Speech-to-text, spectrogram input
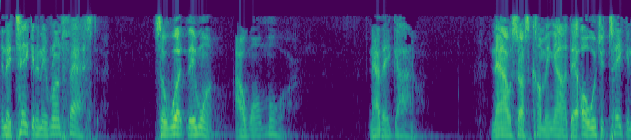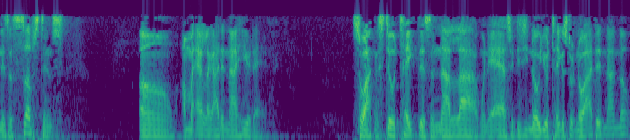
And they take it and they run faster. So what they want? I want more. Now they got them. Now it starts coming out that, oh, what you're taking is a substance. Um, I'm going to act like I did not hear that so I can still take this and not lie when they ask me, Did you know you were taking steroids? No, I did not know.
